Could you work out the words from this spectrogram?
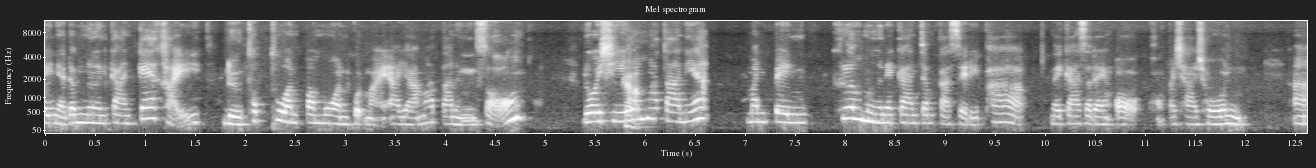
ยเนี่ยดำเนินการแก้ไข หรือทบทวนประมวลกฎหมายอาญามาตรา1นึโดยชี้ว่ามาตราเนี้ยมันเป็นเครื่องมือในการจำกัดเสรีภาพในการแสดงออกของประชาชนอ่า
